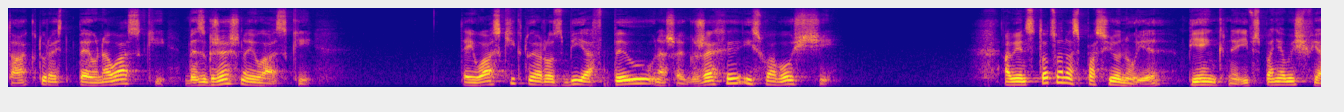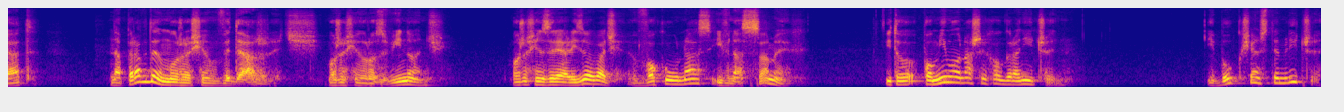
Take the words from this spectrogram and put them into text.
ta, która jest pełna łaski, bezgrzesznej łaski. Tej łaski, która rozbija w pył nasze grzechy i słabości. A więc to, co nas pasjonuje, piękny i wspaniały świat naprawdę może się wydarzyć, może się rozwinąć, może się zrealizować wokół nas i w nas samych. I to pomimo naszych ograniczeń. I Bóg się z tym liczy.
